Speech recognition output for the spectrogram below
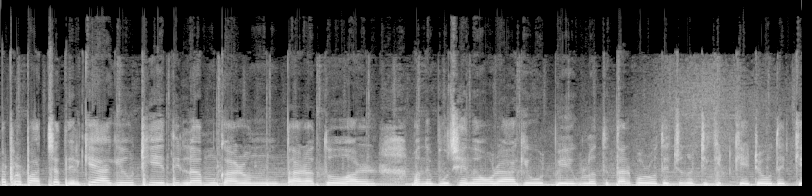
তারপর বাচ্চাদেরকে আগে উঠিয়ে দিলাম, কারণ তারা তো আর মানে বুঝে না ওরা আগে উঠবে এগুলোতে। তারপর ওদের জন্য টিকিট কেটে ওদেরকে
